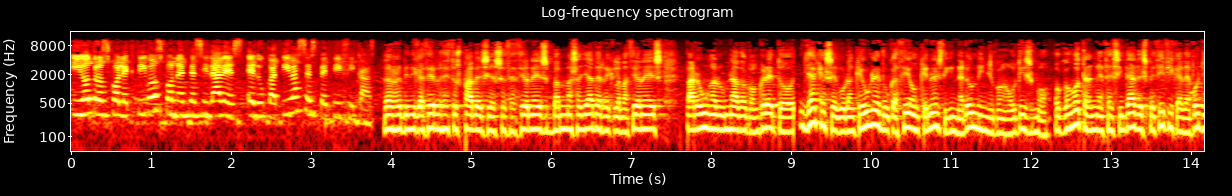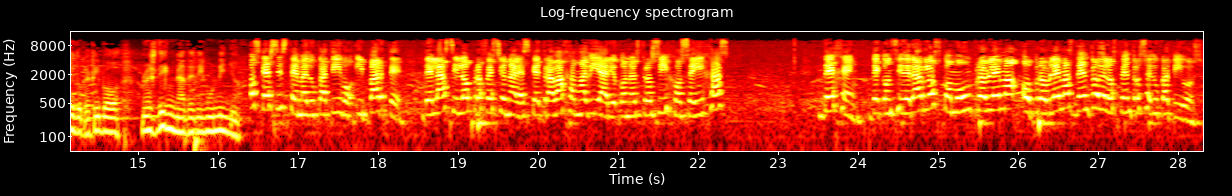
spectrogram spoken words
y otros colectivos con necesidades educativas específicas. Las reivindicaciones de estos padres y asociaciones van más allá de reclamaciones para un alumnado concreto, ya que aseguran que una educación que no es digna de un niño con autismo o con otra necesidad específica de apoyo educativo no es digna de ningún niño. Que el sistema educativo y parte de las y los profesionales que trabajan a diario con nuestros hijos e hijas dejen de considerarlos como un problema o problemas dentro de los centros educativos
